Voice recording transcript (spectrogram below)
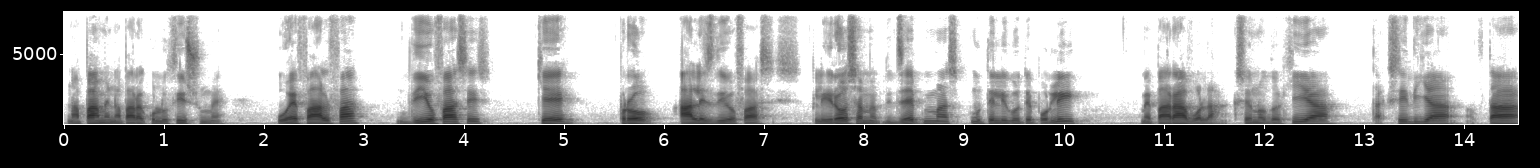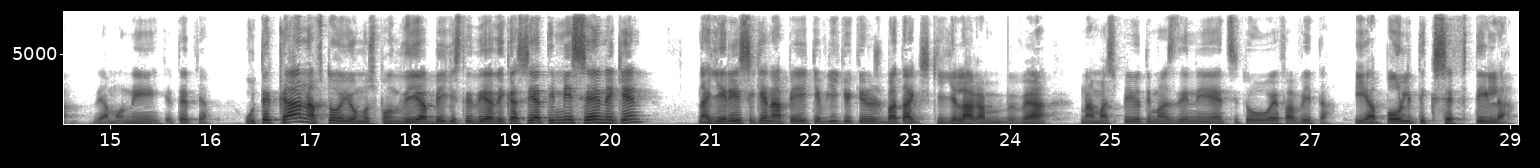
να πάμε να παρακολουθήσουμε UEFA Α, δύο φάσεις και Pro άλλες δύο φάσεις. Πληρώσαμε από την τσέπη μας ούτε λίγο ούτε πολύ με παράβολα, ξενοδοχεία, ταξίδια, αυτά, διαμονή και τέτοια. Ούτε καν αυτό η Ομοσπονδία μπήκε στη διαδικασία τιμή Σένεκεν να γυρίσει και να πει, και βγήκε ο κύριος Μπατάκης και γελάγαμε βέβαια, να μας πει ότι μας δίνει έτσι το ΕΦΑΒ. Η απόλυτη ξεφτύλα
